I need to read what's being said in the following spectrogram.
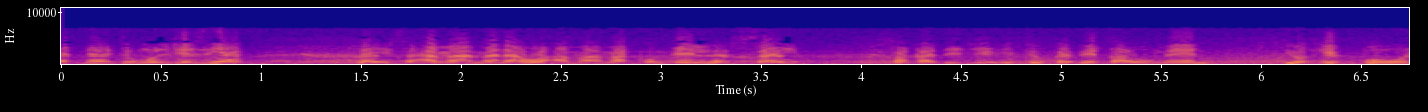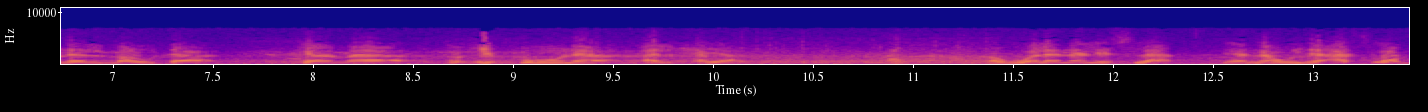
أديتم الجزية ليس أمامنا وأمامكم إلا السيف. فقد جئتك بقوم يحبون الموت كما تحبون الحياة. أولا الإسلام لأنه إذا أسلم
